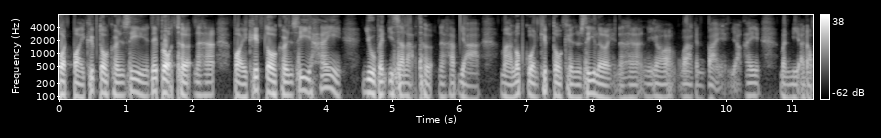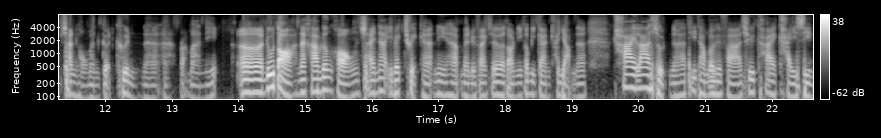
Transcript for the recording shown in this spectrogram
ปลดปล่อยคริปโตเคอเรนซีได้โปรดเถอะนะฮะปล่อยคริปโตเคอเรนซีให้อยู่เป็นอิสระเถอะนะครับอย่ามารบกวนคริปโตเคอเรนซีเลยนะฮะนี่ก็ว่ากันไปอยากให้มันมี adoption ของมันเกิดขึ้นนะฮะประมาณนี้ดูต่อนะครับเรื่องของ China Electric ฮะนี่ครับ manufacturer ตอนนี้ก็มีการขยับนะค่ายล่าสุดนะฮะที่ทำรถไฟฟ้าชื่อค่ายไคซน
